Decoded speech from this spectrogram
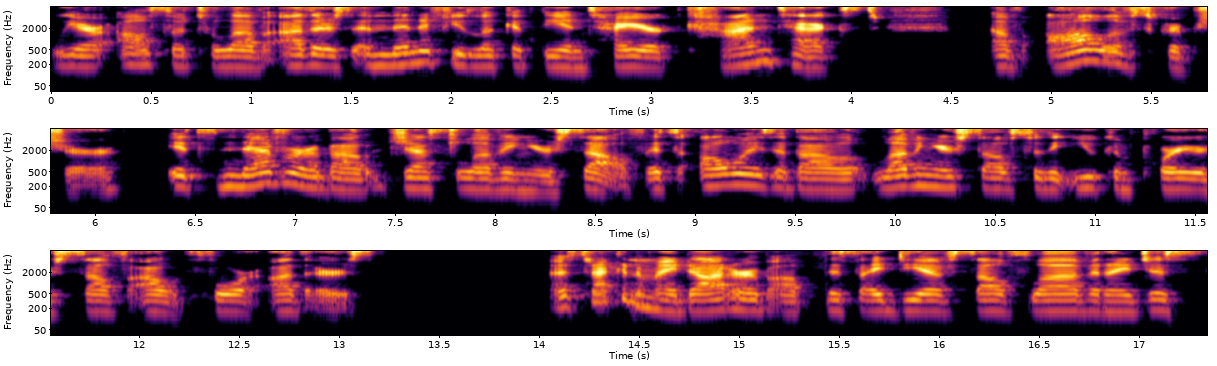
we are also to love others. And then if you look at the entire context of all of scripture, it's never about just loving yourself. It's always about loving yourself so that you can pour yourself out for others. I was talking to my daughter about this idea of self love, and I just,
